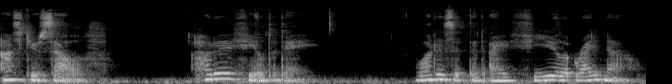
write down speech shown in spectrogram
Ask yourself how do I feel today? What is it that I feel right now?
